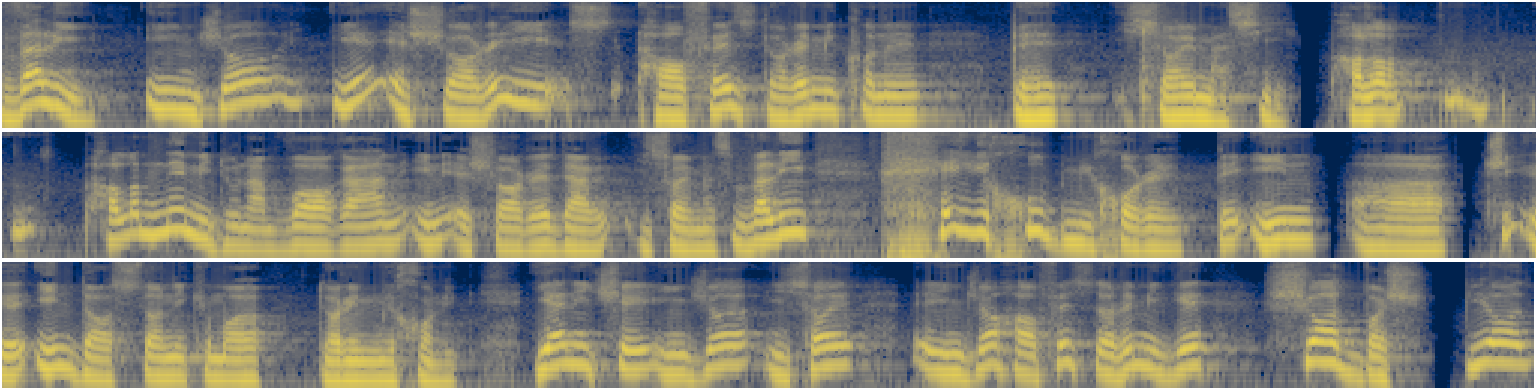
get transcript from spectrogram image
ولی اینجا یه اشاره حافظ داره می‌کنه به عیسی مسیح. حالا حالا نمی‌دونم واقعا این اشاره در عیسی مسیح ولی خیلی خوب می‌خوره به این این داستانی که ما داریم می‌خونیم. یعنی چه؟ اینجا عیسی اینجا حافظ داره میگه شاد باش بیا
